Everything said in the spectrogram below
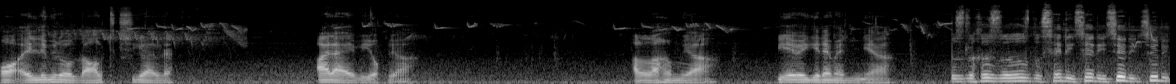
O 51 oldu. 6 kişi geldi. Hala evi yok ya. Allah'ım ya. Bir eve giremedin ya. Hızlı hızlı hızlı seri seri seri seri.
